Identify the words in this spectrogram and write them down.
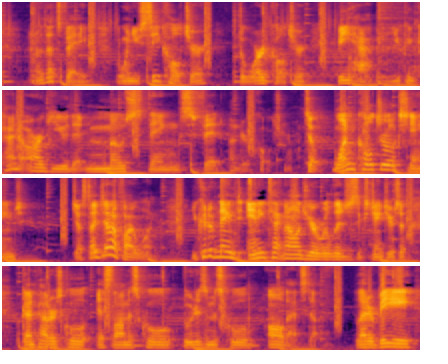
I know that's vague, but when you see culture, the word culture, be happy. You can kind of argue that most things fit under culture. So one cultural exchange, just identify one. You could have named any technology or religious exchange here. So gunpowder is cool, Islam is cool, Buddhism is cool, all that stuff. Letter B,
